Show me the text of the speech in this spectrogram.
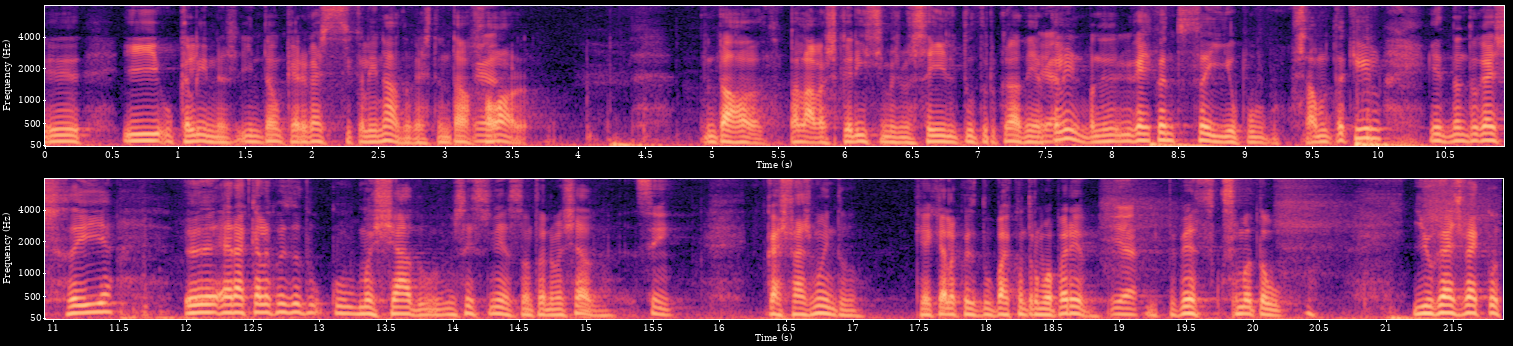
E, o Calinas, então, que era o gajo de ser calinado, o gajo tentava Yeah. falar, tentava palavras caríssimas, mas saía-lhe tudo trocado. E era Yeah. calino. O gajo, quando saía, o público gostava muito daquilo, e então o gajo saía, eh, era aquela coisa do Machado, não sei se conhece o António Machado, Sim. o gajo faz muito, que é aquela coisa do vai contra uma parede, Yeah. e parece que se matou. E o gajo vai, com-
